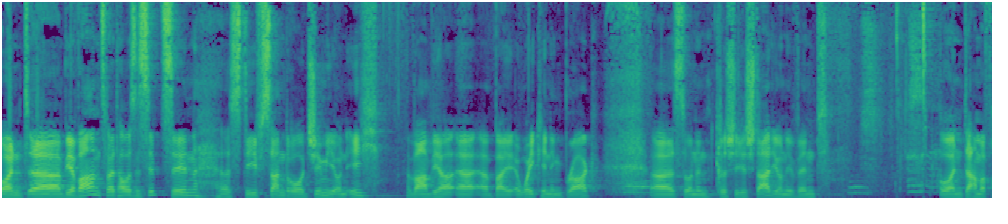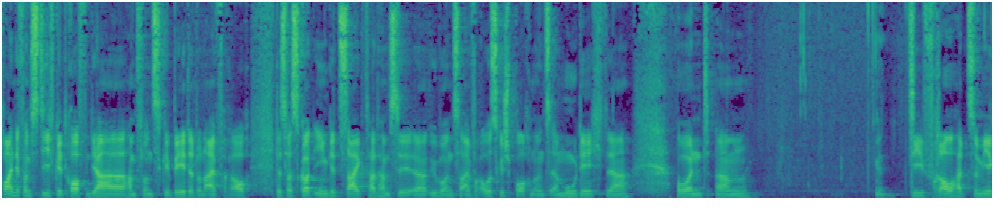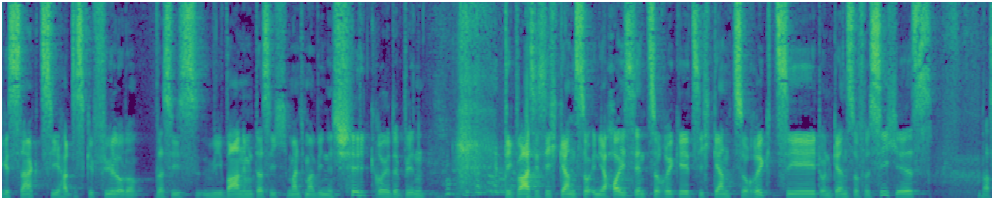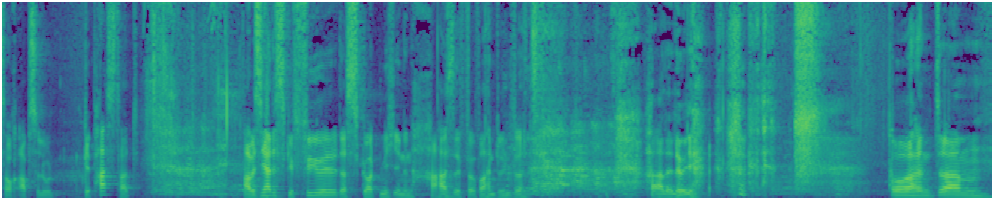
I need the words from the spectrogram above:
Und äh, wir waren 2017, äh, Steve, Sandro, Jimmy und ich, waren wir äh, äh bei Awakening Prague, äh, so ein christliches Stadion-Event und da haben wir Freunde von Steve getroffen, die haben für uns gebetet und einfach auch das, was Gott ihnen gezeigt hat, haben sie äh, über uns einfach ausgesprochen, uns ermutigt. Ja. Und ähm, die Frau hat zu mir gesagt, sie hat das Gefühl oder dass sie es wie wahrnimmt, dass ich manchmal wie eine Schildkröte bin, die quasi sich gern so in ihr Häuschen zurückgeht, sich gern zurückzieht und gern so für sich ist, was auch absolut gepasst hat. Aber sie hat das Gefühl, dass Gott mich in einen Hase verwandeln wird. Halleluja. Und ähm,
